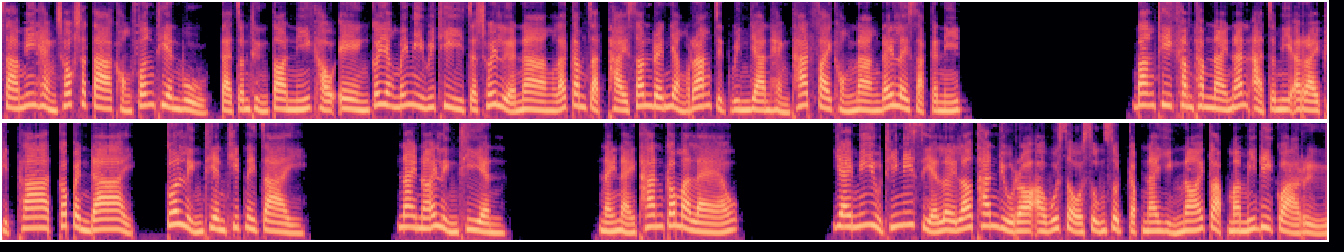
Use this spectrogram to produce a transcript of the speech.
สามีแห่งโชคชะตาของเฟิ่งเทียนบูแต่จนถึงตอนนี้เขาเองก็ยังไม่มีวิธีจะช่วยเหลือนาง และกำจัดภัยซ่อนเร้นอย่างร่างจิตวิญญาณแห่งธาตุไฟของนางได้เลยสักกนิด บางทีคำทำนายนั่นอาจจะมีอะไรผิดพลาดก็เป็นได้ต้วนหลิงเทียนคิดในใจ นายน้อยหลิงเทียน ไหนๆท่านก็มาแล้ว ยายมิอยู่ที่นี่เสียเลยเล่าท่านอยู่รออาวุโสสูงสุดกับนายหญิงน้อยกลับมามิดีกว่าหรือ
